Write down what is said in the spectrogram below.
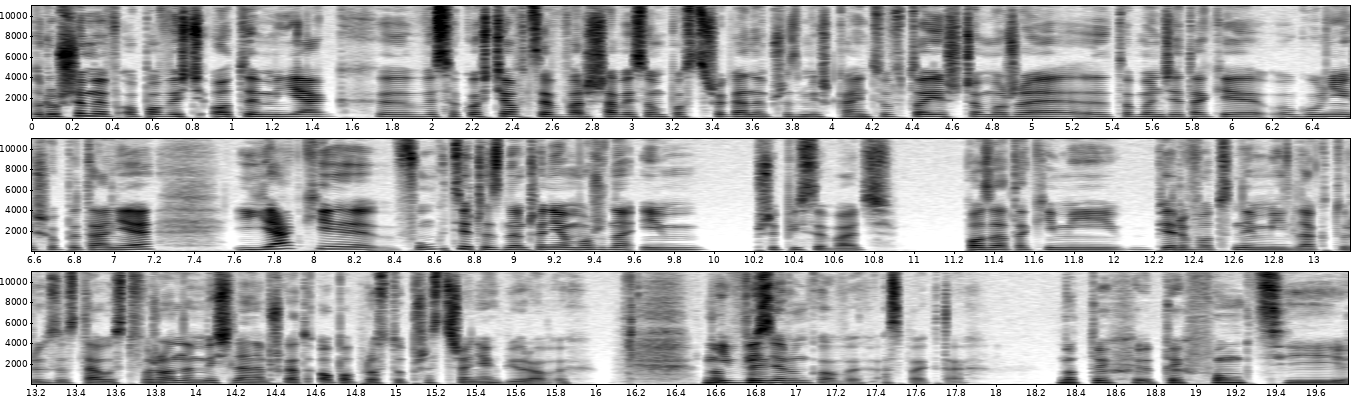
ruszymy w opowieść o tym, jak e, wysokościowce w Warszawie są postrzegane przez mieszkańców, to jeszcze może e, to będzie takie ogólniejsze pytanie. Jakie funkcje czy znaczenia można im przypisywać? Poza takimi pierwotnymi, dla których zostały stworzone, myślę na przykład o po prostu przestrzeniach biurowych no i ty... wizerunkowych aspektach. No tych, tych funkcji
